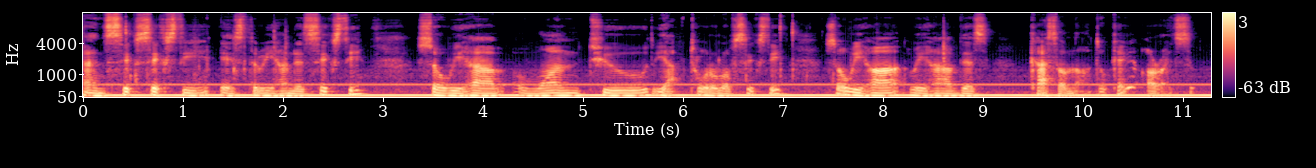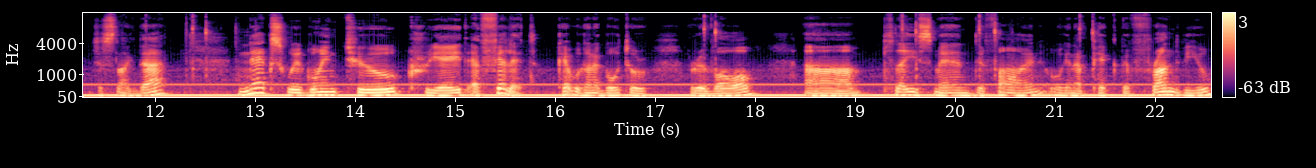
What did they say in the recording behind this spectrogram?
and 660 is 360 so we have one two yeah total of 60 so we have we have this castle nut okay? All right so just like that. Next we're going to create a fillet okay? We're gonna go to revolve um, placement define. We're gonna pick the front view.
